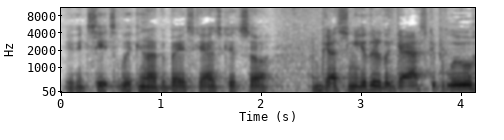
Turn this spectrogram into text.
You can see it's leaking out of the base gasket, so I'm guessing either the gasket blew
